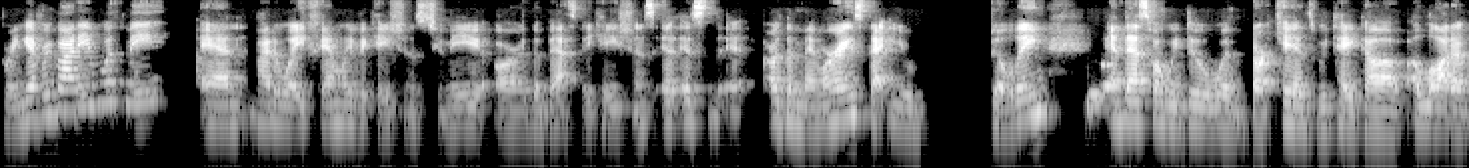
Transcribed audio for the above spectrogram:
bring everybody with me. And by the way, family vacations to me are the best vacations. It, it's it are the memories that you're building, and that's what we do with our kids. We take a, a lot of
